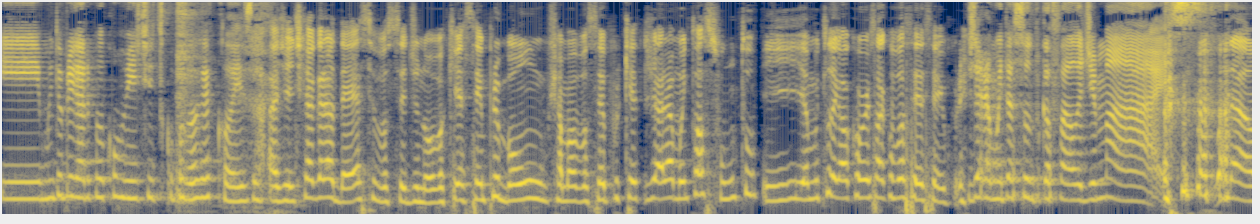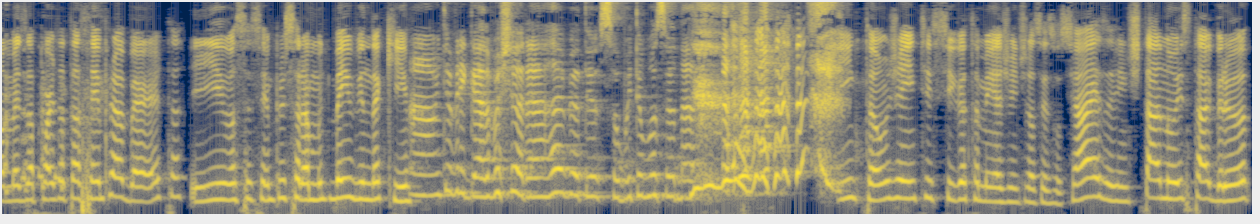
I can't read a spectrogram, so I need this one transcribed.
E muito obrigada pelo convite. Desculpa qualquer coisa. A gente que agradece você de novo aqui. É sempre bom chamar você porque gera muito assunto e é muito legal conversar com você sempre. Gera muito assunto porque eu falo demais. Não, mas a porta tá sempre aberta e você sempre será muito bem-vinda aqui. ah, muito obrigada. Vou chorar. Ai, meu Deus, sou muito emocionada. Então, gente, siga também a gente nas redes sociais. A gente tá no Instagram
